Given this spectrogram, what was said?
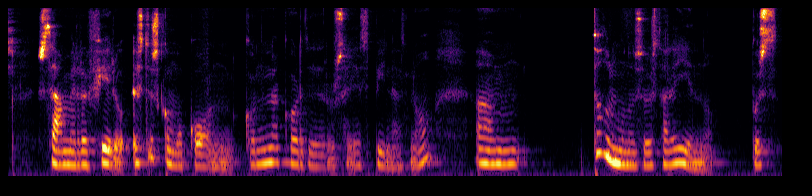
o sea, me refiero, esto es como con, con un acorde de Rosa y Espinas, ¿no? todo el mundo se lo está leyendo. Pues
